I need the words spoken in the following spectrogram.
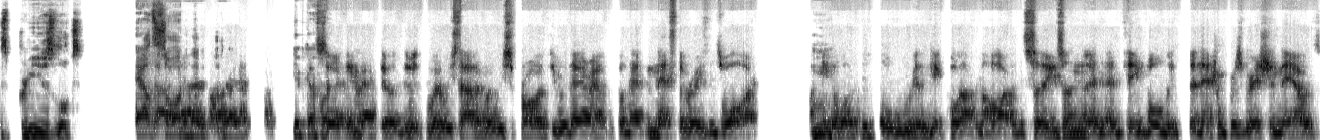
as pretty as it looks. Outside of that, though, yep, go circling back to the- where we started, where we surprised you with our outlook on that, and that's the reasons why. I think hmm. a lot of people really get caught up in the hype of the season and, and think, well, the, the natural progression now is,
